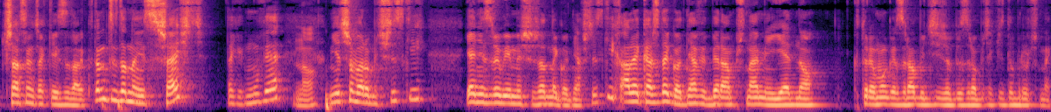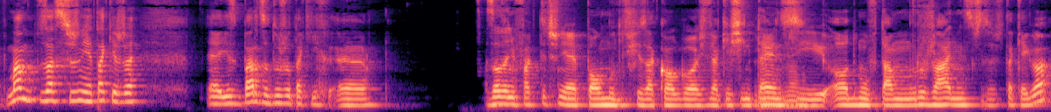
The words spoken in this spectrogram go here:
trzasnąć jakieś zadanko. Tam tych zadań jest sześć, tak jak mówię. No. Nie trzeba robić wszystkich. Ja nie zrobiłem jeszcze żadnego dnia wszystkich, ale każdego dnia wybieram przynajmniej jedno, które mogę zrobić, żeby zrobić jakiś dobry uczynek. Mam zastrzeżenie takie, że e, jest bardzo dużo takich e, zadań faktycznie pomóc się za kogoś w jakiejś intencji, no. odmów tam różaniec czy coś takiego.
